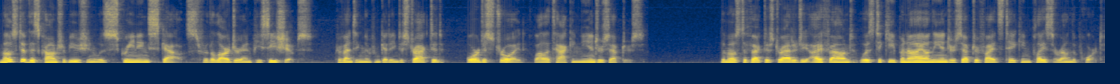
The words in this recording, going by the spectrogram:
Most of this contribution was screening scouts for the larger NPC ships, preventing them from getting distracted or destroyed while attacking the interceptors. The most effective strategy I found was to keep an eye on the interceptor fights taking place around the port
